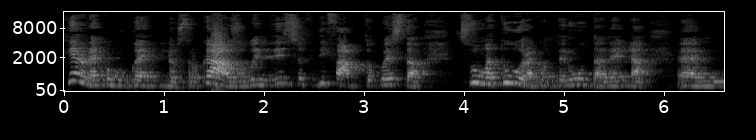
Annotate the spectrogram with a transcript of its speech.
che non è comunque il nostro caso. Quindi di, di fatto questa sfumatura contenuta nella, ehm,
